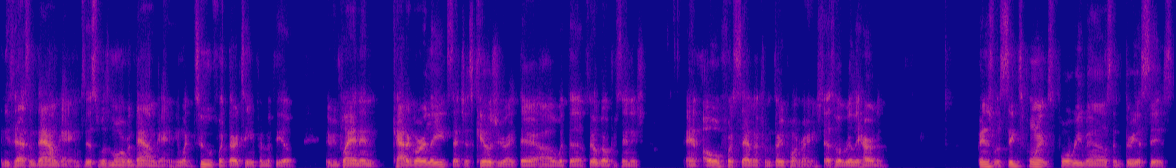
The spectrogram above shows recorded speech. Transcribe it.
and he's had some down games. This was more of a down game. He went two for 13 from the field. If you're playing in category leagues, that just kills you right there uh, with the field goal percentage. And 0 for 7 from three point range. That's what really hurt him. Finished with six points, four rebounds, and three assists.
